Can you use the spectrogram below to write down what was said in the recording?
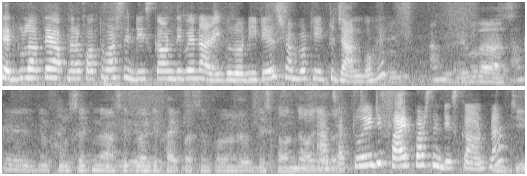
সেটগুলোতে আপনারা কত পার্সেন্ট ডিসকাউন্ট দিবেন আর এগুলো ডিটেলস সম্পর্কে একটু জানব হ্যাঁ? এগুলো আজকে যে ফুল সেট না ফাইভ পার্সেন্ট পর্যন্ত ডিসকাউন্ট দেওয়া যাবে। আচ্ছা টোয়েন্টি ফাইভ পার্সেন্ট ডিসকাউন্ট না? জি।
